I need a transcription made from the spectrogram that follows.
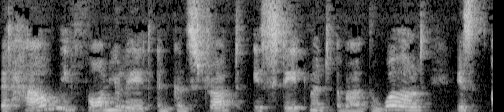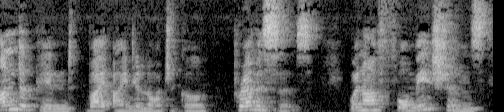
that how we formulate and construct a statement about the world is underpinned by ideological premises. When our formations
